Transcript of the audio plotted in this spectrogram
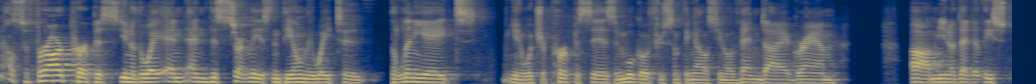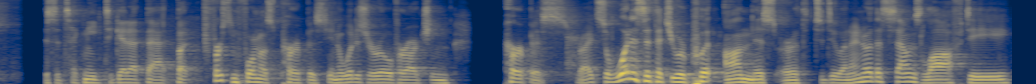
Now, so for our purpose, you know, the way, and, and this certainly isn't the only way to delineate you know what your purpose is and we'll go through something else you know a venn diagram um, you know that at least is a technique to get at that but first and foremost purpose you know what is your overarching purpose right so what is it that you were put on this earth to do and i know that sounds lofty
